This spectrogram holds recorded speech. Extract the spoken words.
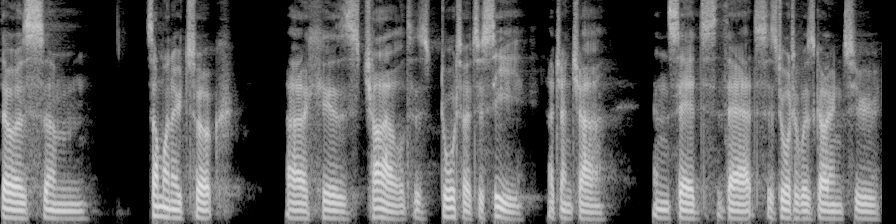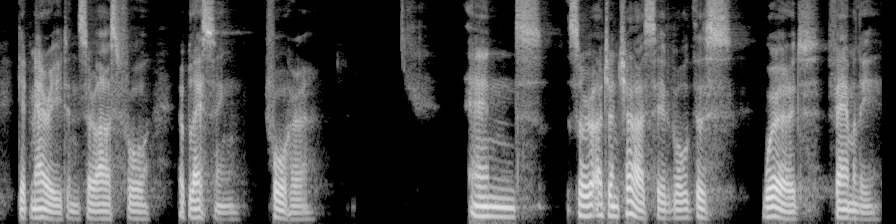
there was um, someone who took uh, his child, his daughter, to see Ajahn Chah and said that his daughter was going to get married and so asked for a blessing for her. And so Ajahn Chah said, Well, this word, family,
